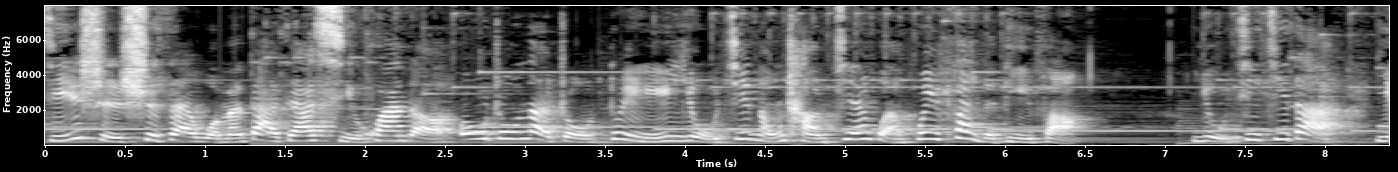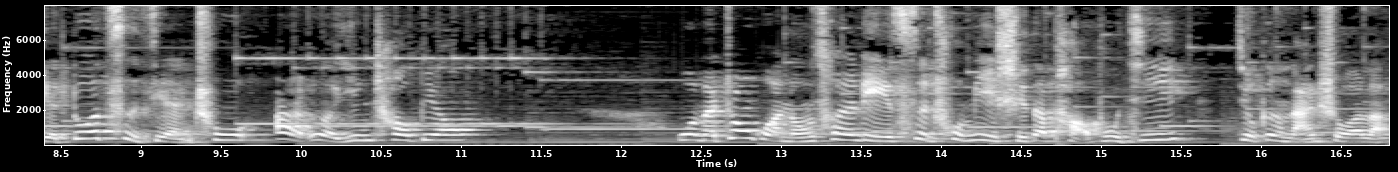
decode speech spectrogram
即使是在我们大家喜欢的欧洲那种对于有机农场监管规范的地方，有机鸡蛋也多次检出二恶英超标。我们中国农村里四处觅食的跑步机就更难说了。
